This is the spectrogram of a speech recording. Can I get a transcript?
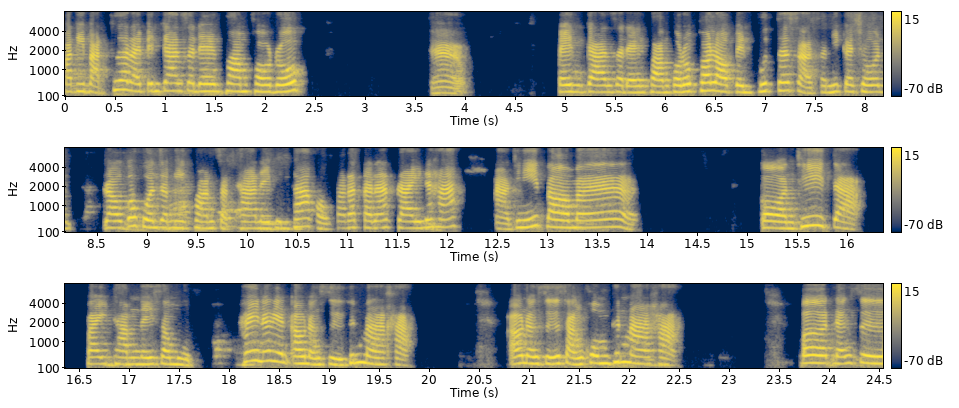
ปฏิบัติเพื่ออะไรเป็นการแสดงความเคารพอ่าเป็นการแสดงความเคารพเพราะเราเป็นพุทธศาสนิกชน เราก็ควรจะมีความศรัทธาในคุณค่าของพระรัตนตรัยนะคะ อ่าทีนี้ต่อมา ก่อนที่จะไปทำในสมุด ให้นักเรียนเอาหนังสือขึ้นมาค่ะ เอาหนังสือสังคมขึ้นมาค่ะ เปิดหนังสือ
